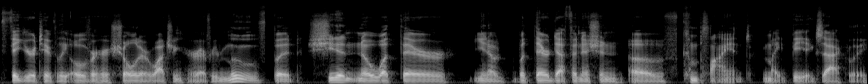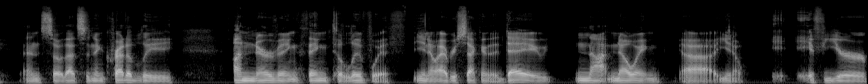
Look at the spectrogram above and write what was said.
figuratively over her shoulder watching her every move, but she didn't know what their you know what their definition of compliant might be exactly. And so that's an incredibly unnerving thing to live with. You know, every second of the day, not knowing, uh, you know, if you're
